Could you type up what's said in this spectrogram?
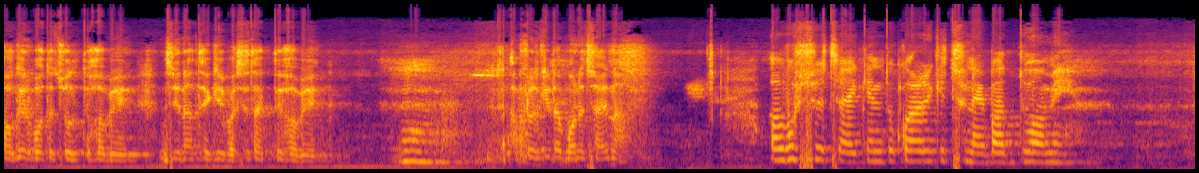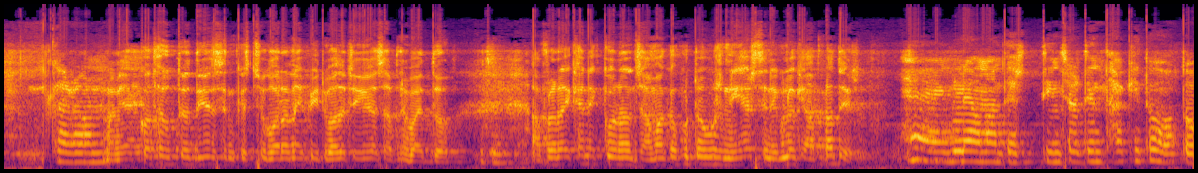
হকের পথে চলতে হবে জেনা থেকে বেঁচে থাকতে হবে। আপনার কি এটা মনে চায় না? অবশ্যই চাই কিন্তু করার কিছু নাই বাধ্য আমি। কারণ মানে এক কথা উত্তর দিয়েছেন কিছু করা নাই পিঠ বাদে ঠিক আছে আপনি বাধ্য। আপনারা এখানে কোনো জামা কাপড় টাপড় নিয়ে আসছেন এগুলো কি আপনাদের? হ্যাঁ এগুলো আমাদের তিন চার দিন থাকি তো তো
